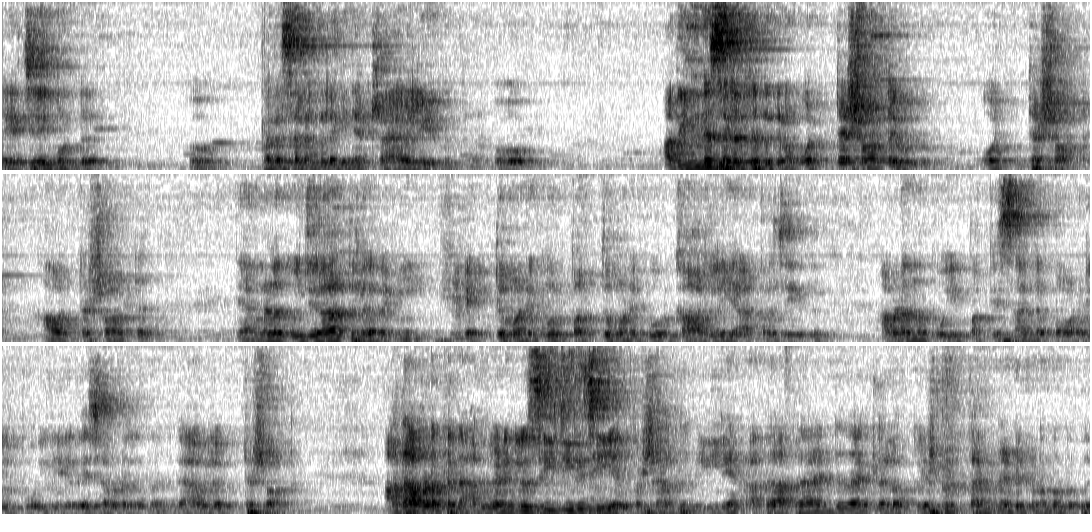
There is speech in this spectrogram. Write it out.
തേജയും കൊണ്ട് പല സ്ഥലങ്ങളിലേക്ക് ഞാൻ ട്രാവൽ ചെയ്യുന്നുണ്ട്. അപ്പോൾ അത് ഇന്ന സ്ഥലത്ത് എടുക്കണം. ഒറ്റ ഷോട്ടേ ഉള്ളൂ. ഒറ്റ ഷോട്ട് ആ ഒറ്റ ഷോട്ട് ഞങ്ങൾ ഗുജറാത്തിൽ ഇറങ്ങി എട്ട് മണിക്കൂർ പത്ത് മണിക്കൂർ കാറിൽ യാത്ര ചെയ്ത് അവിടെ നിന്ന് പോയി പാകിസ്ഥാന്റെ ബോർഡറിൽ പോയി ഏകദേശം അവിടെ നിന്ന് രാവിലെ ഒറ്റ ഷോട്ട് അത് അവിടെ തന്നെ അത് വേണമെങ്കിൽ സി ജിയിൽ ചെയ്യാം. പക്ഷെ അത് ഇല്ല. അത് അതിന്റെതായിട്ടുള്ള ലൊക്കേഷനിൽ തന്നെ എടുക്കണം എന്നുള്ളത്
